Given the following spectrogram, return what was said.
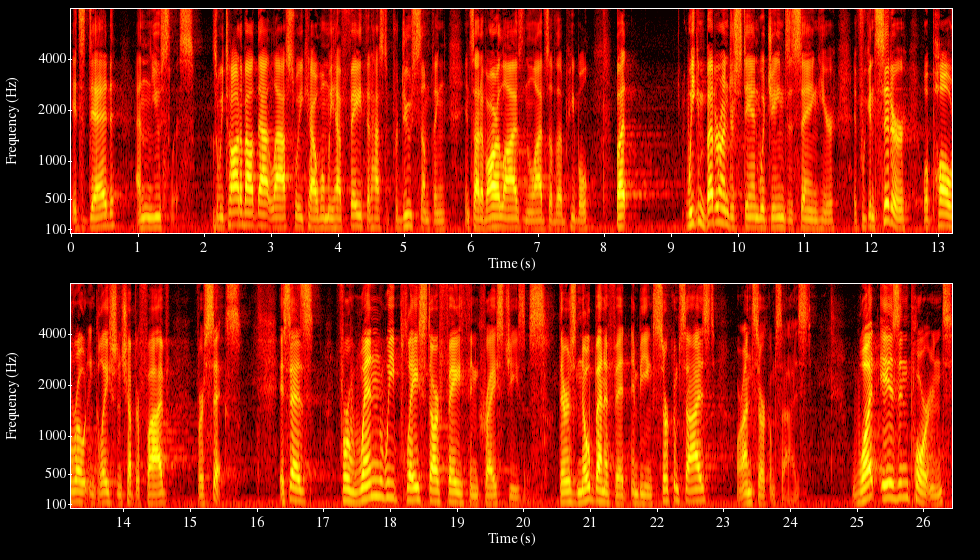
it's dead and useless. So we taught about that last week how when we have faith, it has to produce something inside of our lives and the lives of other people. But we can better understand what James is saying here if we consider what Paul wrote in Galatians chapter 5, verse 6. It says, For when we placed our faith in Christ Jesus, there is no benefit in being circumcised or uncircumcised. What is important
